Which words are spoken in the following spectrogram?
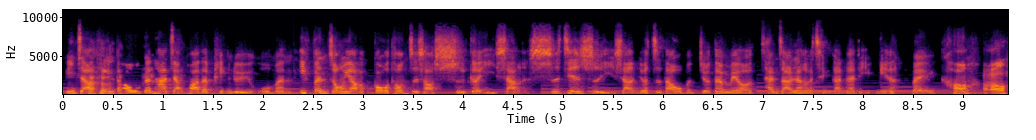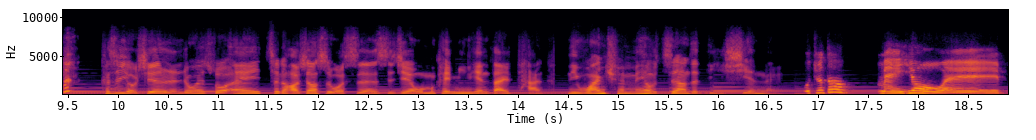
你只要听到我跟他讲话的频率，我们一分钟要沟通至少十个以上，十件事以上，你就知道我们绝对没有掺杂任何情感在里面，没空。好，可是有些人就会说，哎、欸，这个好像是我私人时间，我们可以明天再谈。你完全没有这样的底线呢。我觉得。没有哎、欸，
